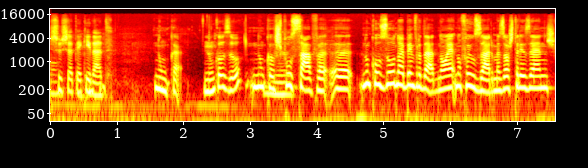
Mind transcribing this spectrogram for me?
Xuxa até que idade? Nunca. Nunca usou? Nunca o expulsava. Uh, nunca usou, não é bem verdade, não, é, não foi usar, mas aos três anos,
